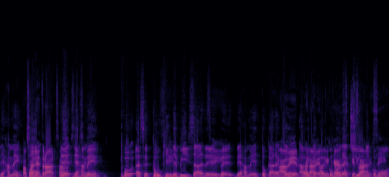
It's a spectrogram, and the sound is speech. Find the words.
déjame... Pa' o sea, poderle entrar, ¿sabes? de- déjame po- hacer poking Sí. the bee, ¿sabes? De- Sí. pe- déjame tocar aquí, A ver, a ver, ver a ver cómo reacciona, como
